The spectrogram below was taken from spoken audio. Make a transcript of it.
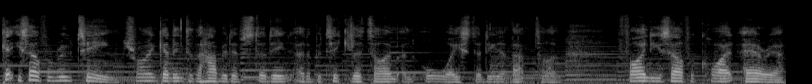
Get yourself a routine. Try and get into the habit of studying at a particular time and always studying at that time. Find yourself a quiet area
